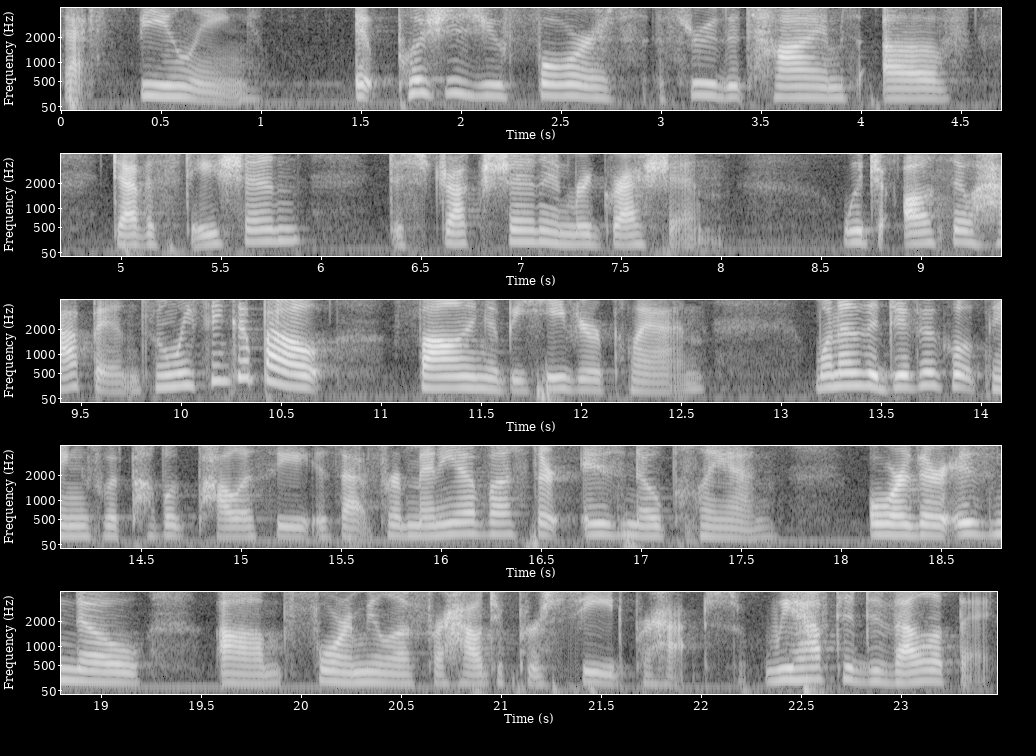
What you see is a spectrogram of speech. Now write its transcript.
that feeling. It pushes you forth through the times of devastation, destruction, and regression, which also happens. When we think about following a behavior plan, one of the difficult things with public policy is that for many of us, there is no plan or there is no um, formula for how to proceed, perhaps. We have to develop it,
